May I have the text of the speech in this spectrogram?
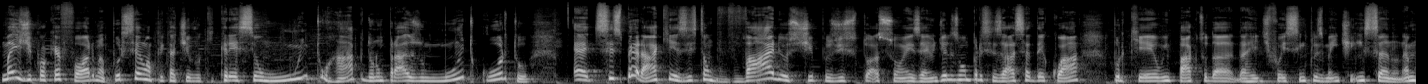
Mas de qualquer forma, por ser um aplicativo que cresceu muito rápido, num prazo muito curto, é de se esperar que existam vários tipos de situações aí onde eles vão precisar se adequar, porque o impacto da, da rede foi simplesmente insano, né?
